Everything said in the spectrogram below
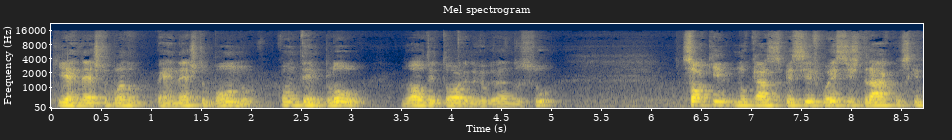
que Ernesto Bono, Ernesto Bono contemplou no auditório no Rio Grande do Sul. Só que, no caso específico, esses dracos que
